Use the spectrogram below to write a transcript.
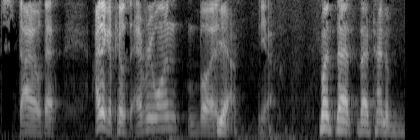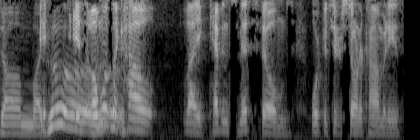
style that I think appeals to everyone. But Yeah. yeah, But that that kind of dumb like It- it's almost like how like Kevin Smith's films were considered stoner comedies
